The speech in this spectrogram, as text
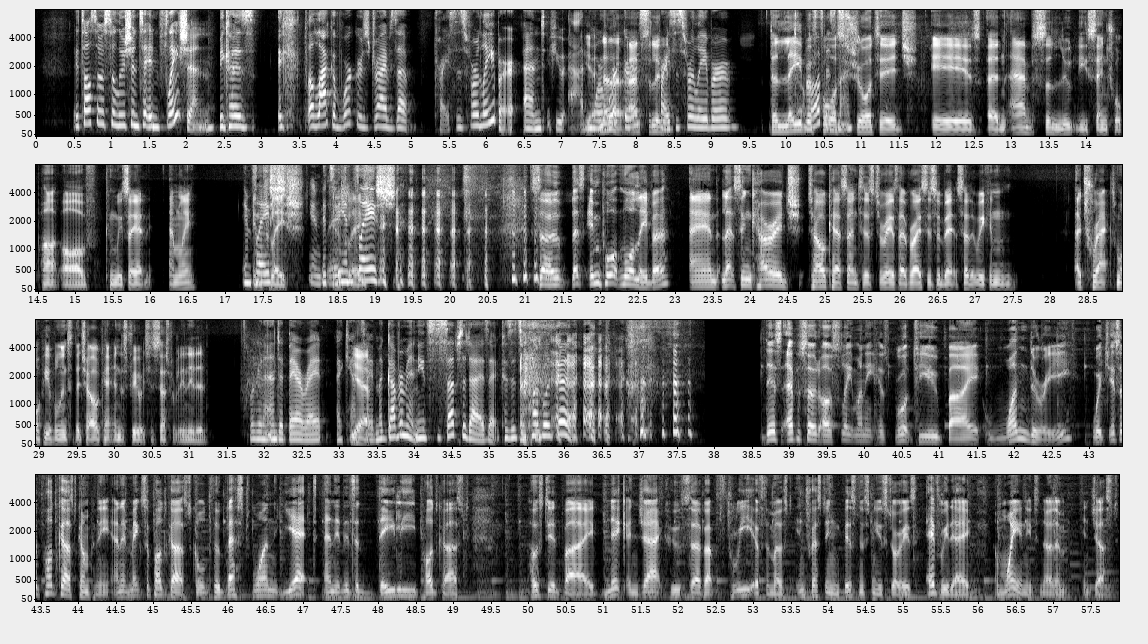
It's also a solution to inflation because a lack of workers drives up prices for labor. And if you add yeah, more no, workers, no, prices for labor. The labor force shortage is an absolutely central part of, can we say it, Emily? Inflation. inflation. It's the inflation. so let's import more labor and let's encourage childcare centers to raise their prices a bit so that we can attract more people into the childcare industry, which is desperately needed. We're going to end it there, right? I can't yeah. say. And the government needs to subsidize it because it's a public good. this episode of Slate Money is brought to you by Wondery, which is a podcast company, and it makes a podcast called The Best One Yet. And it is a daily podcast hosted by Nick and Jack, who serve up three of the most interesting business news stories every day and why you need to know them in just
